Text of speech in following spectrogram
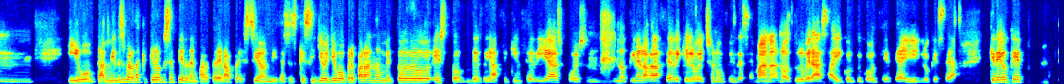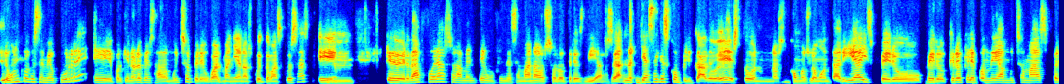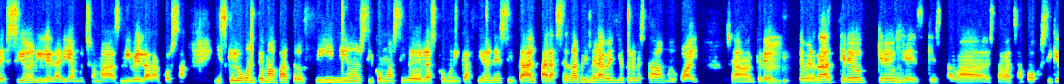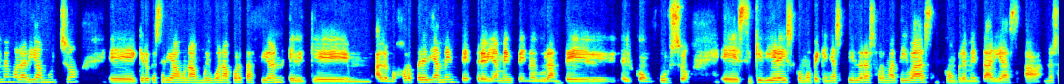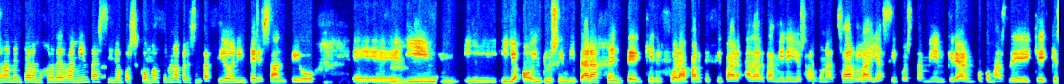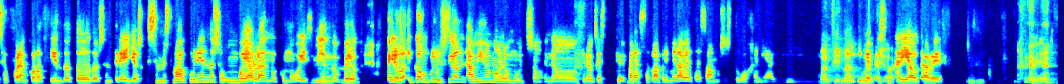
y también es verdad que creo que se pierde en parte de la presión. Dices, es que si yo llevo preparándome todo esto desde hace 15 días, pues no tiene la gracia de que lo he hecho en un fin de semana, ¿no? Tú verás ahí con tu conciencia y lo que sea. Creo que lo único que se me ocurre, eh, porque no lo he pensado mucho, pero igual mañana os cuento más cosas, em, que de verdad fuera solamente un fin de semana o solo tres días. O sea, ya sé que es complicado, ¿eh? Esto, no sé cómo os lo montaríais, pero, pero creo que le pondría mucha más presión y le daría mucho más nivel a la cosa. Y es que luego en tema patrocinio, y cómo han sido las comunicaciones y tal, para ser la primera vez yo creo que estaba muy guay. O sea, creo, mm. de verdad creo, creo mm. que, que estaba, estaba chapó. Sí que me molaría mucho, eh, creo que sería una muy buena aportación el que mm, a lo mejor previamente, previamente, no durante el, concurso, eh, sí que dierais como pequeñas píldoras formativas complementarias a, no solamente a lo mejor de herramientas, sino pues cómo hacer una presentación interesante o, eh, y, y, o incluso invitar a gente que fuera a participar a dar también ellos alguna charla y así pues también crear un poco más de que, se fueran conociendo todos entre ellos. Se me estaba ocurriendo según voy hablando, como vais viendo, pero, pero en conclusión, a mí me moló mucho. No, creo que, para ser la primera vez, vamos, estuvo genial. buen feedback. Y, me presentaría otra vez.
